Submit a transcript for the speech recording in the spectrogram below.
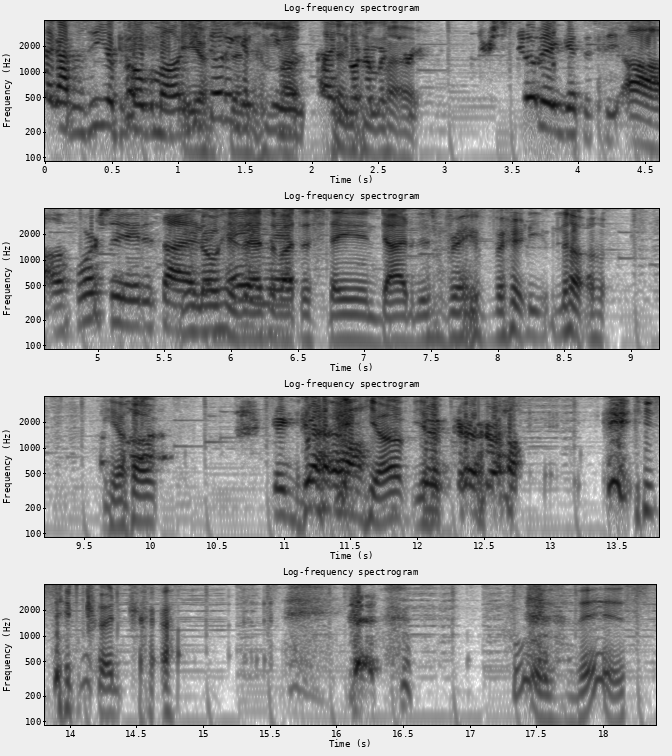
I got to see your Pokemon. You Yo, still didn't get to see what's behind door number out. three. You still didn't get to see. Ah, unfortunately, they decided. You know his hey, ass man, about to stay and die to this brave bird. You know. Yup. Good girl. Yup, yup. Good girl. he said, "Good girl." Who is this?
